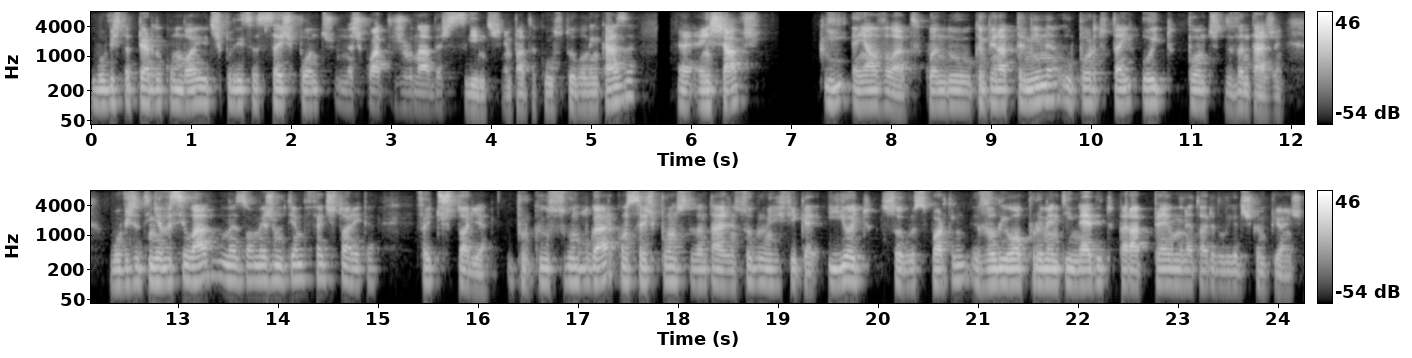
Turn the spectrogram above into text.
o Boa Vista perde o comboio e desperdiça seis pontos nas quatro jornadas seguintes. Empata com o Setúbal em casa, eh, em Chaves, e em Alvalade. Quando o campeonato termina, o Porto tem oito pontos de vantagem. O Boa Vista tinha vacilado, mas ao mesmo tempo feito histórica feito história, porque o segundo lugar, com 6 pontos de vantagem sobre o Benfica e 8 sobre o Sporting, valeu ao puramente inédito para a pré-eliminatória da Liga dos Campeões.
